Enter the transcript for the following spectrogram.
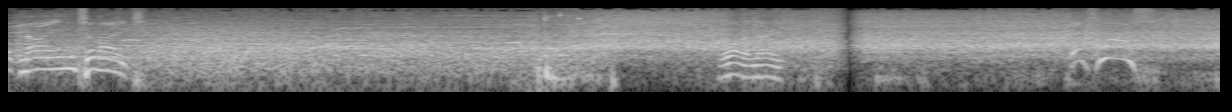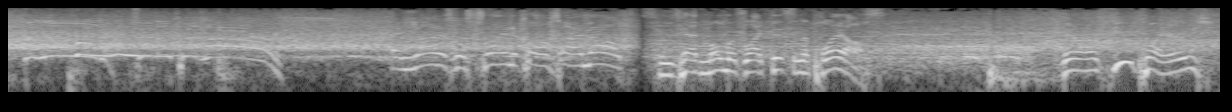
Of nine tonight. What a night. And Giannis was trying to call timeout. He's had moments like this in the playoffs. There are few players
